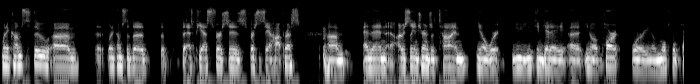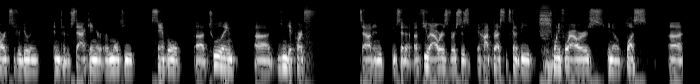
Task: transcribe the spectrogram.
when it comes to um, uh, when it comes to the, the the SPS versus versus say a hot press, um, and then obviously in terms of time, you know, where you you can get a, a you know a part or you know multiple parts if you're doing any type of stacking or, or multi sample uh, tooling, uh, you can get parts out in, you said, a, a, few hours versus a hot press. It's going to be 24 hours, you know, plus uh,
